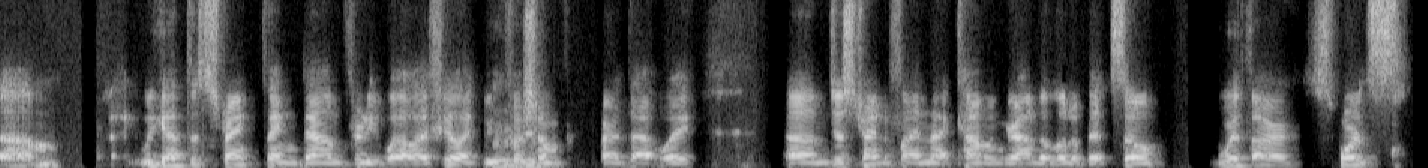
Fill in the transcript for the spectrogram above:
um, we got the strength thing down pretty well. I feel like we mm-hmm. push them hard that way. Um, just trying to find that common ground a little bit. So with our sports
